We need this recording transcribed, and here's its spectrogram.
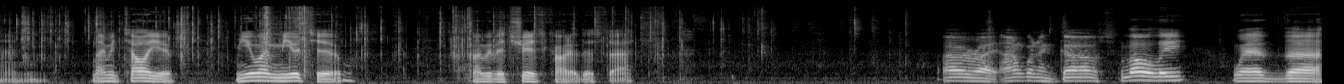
And let me tell you, Mew and Mewtwo gonna be the chase card of this set. Alright, I'm gonna go slowly with uh,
